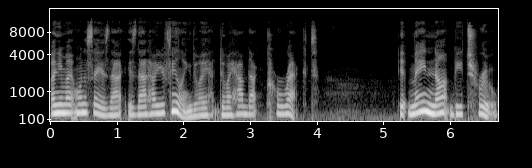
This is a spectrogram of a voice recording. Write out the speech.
And you might want to say, is that is that how you're feeling? Do I do I have that correct? It may not be true.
